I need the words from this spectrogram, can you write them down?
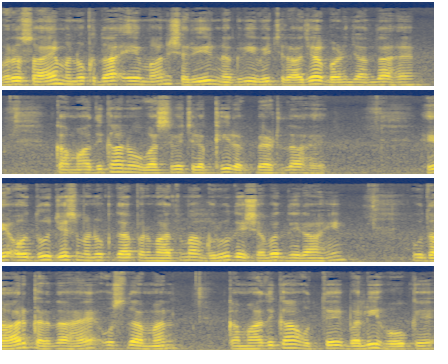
ਵਰਸਾਏ ਮਨੁੱਖ ਦਾ ਇਹ ਮਨ ਸਰੀਰ ਨਗਰੀ ਵਿੱਚ ਰਾਜਾ ਬਣ ਜਾਂਦਾ ਹੈ। ਕਾਮਾਦਿਕਾਂ ਨੂੰ ਵਸ ਵਿੱਚ ਰੱਖੀ ਰੱਖ ਬੈਠਦਾ ਹੈ। ਇਹ ਉਦੂ ਜਿਸ ਮਨੁੱਖ ਦਾ ਪਰਮਾਤਮਾ ਗੁਰੂ ਦੇ ਸ਼ਬਦ ਦੀ ਰਾਹੀਂ ਉਧਾਰ ਕਰਦਾ ਹੈ, ਉਸ ਦਾ ਮਨ ਕਮਾਦਿਕਾਂ ਉੱਤੇ ਬਲੀ ਹੋ ਕੇ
